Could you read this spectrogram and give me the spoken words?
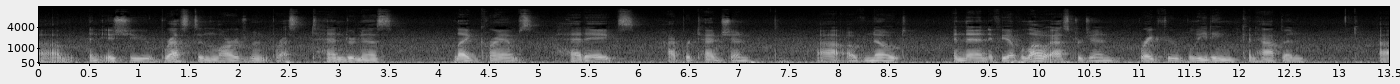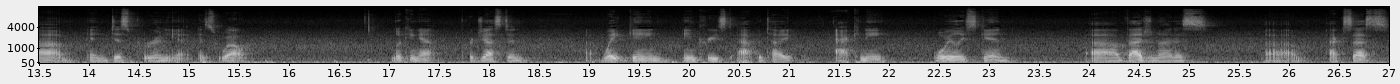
um, an issue, breast enlargement, breast tenderness, leg cramps, headaches, hypertension uh, of note. And then if you have low estrogen, breakthrough bleeding can happen um, and dyspareunia as well. Looking at progestin, uh, weight gain, increased appetite, acne, oily skin, uh, vaginitis, uh, excess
